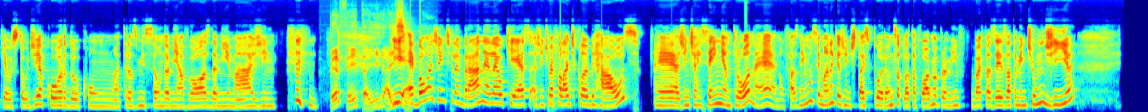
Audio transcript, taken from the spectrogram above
que eu estou de acordo com a transmissão da minha voz, da minha imagem. Perfeito, aí, aí E sim. é bom a gente lembrar, né, Léo, que essa, a gente vai falar de Clubhouse, é, a gente recém entrou, né? Não faz nenhuma semana que a gente está explorando essa plataforma. Para mim, vai fazer exatamente um dia.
